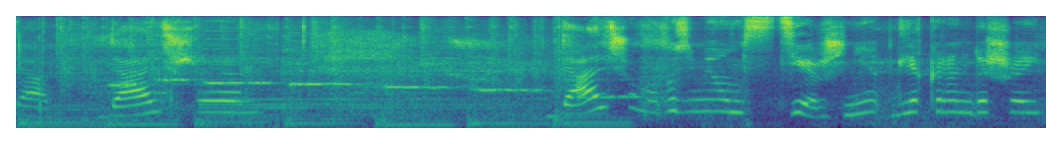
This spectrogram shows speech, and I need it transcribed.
Так, дальше. Дальше мы возьмем стержни для карандашей.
